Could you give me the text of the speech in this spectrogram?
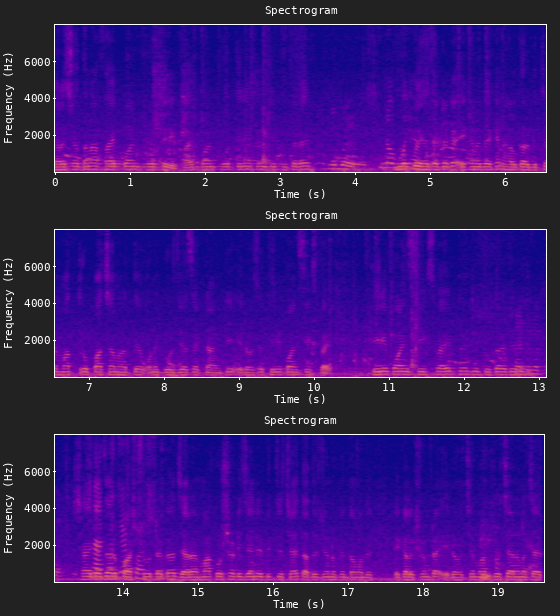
সাড়ে সাত আনা five point four three five point four three twenty two carat নব্বই হাজার। টাকা। এখানে দেখেন হালকার ভিতরে মাত্র পাঁচ আনাতে অনেক গর্জিয়াস একটা আংটি। এটা হচ্ছে three point six five three point six five twenty two ক্যারেটের ষাট হাজার পাঁচশো টাকা। যারা মাকড়সা ডিজাইনের ভিতরে চায় তাদের জন্য কিন্তু আমাদের এই কালেকশনটা এটা হচ্ছে মাত্র চার আনা চার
